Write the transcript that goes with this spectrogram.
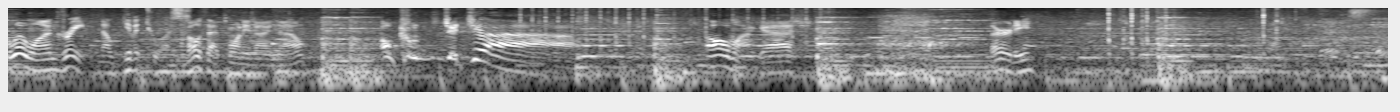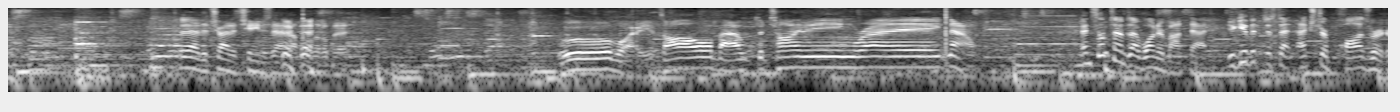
Blue one. Great. Now give it to us. Both at 29 now. Oh, ja Oh my gosh. 30. I had to try to change that up a little bit. Oh boy, it's all about the timing right now. And sometimes I wonder about that. You give it just that extra pause where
